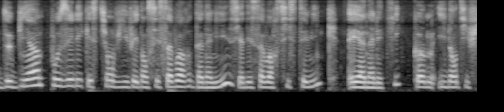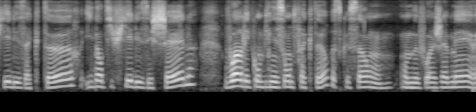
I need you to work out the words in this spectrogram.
de bien poser les questions vives. Et dans ces savoirs d'analyse, il y a des savoirs systémiques et analytiques, comme identifier les acteurs, identifier les échelles, voir les combinaisons de facteurs, parce que ça, on, on ne voit jamais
